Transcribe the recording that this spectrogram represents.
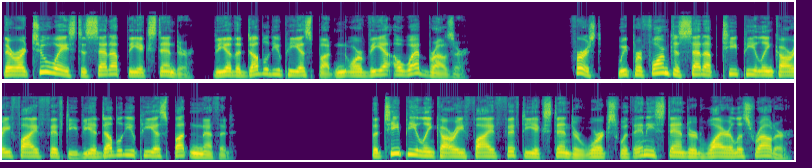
There are two ways to set up the extender via the WPS button or via a web browser. First, we perform to set up TP-Link RE550 via WPS button method. The TP-Link RE550 extender works with any standard wireless router.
